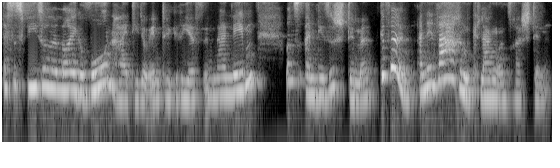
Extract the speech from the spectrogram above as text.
das ist wie so eine neue Gewohnheit, die du integrierst in dein Leben, uns an diese Stimme gewöhnen, an den wahren Klang unserer Stimme.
